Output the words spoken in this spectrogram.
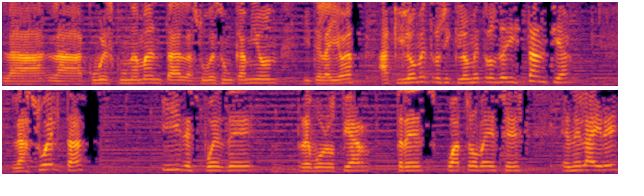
la, cubres con una manta, la subes a un camión y te la llevas a kilómetros y kilómetros de distancia, la sueltas y después de revolotear tres, cuatro veces en el aire,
